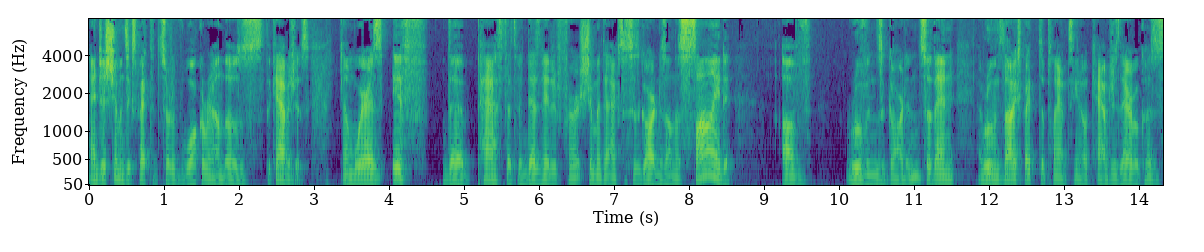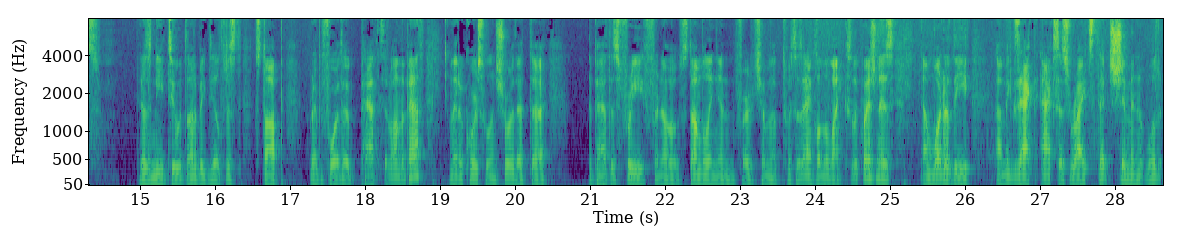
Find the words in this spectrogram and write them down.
and just Shimon's expected to sort of walk around those the cabbages. Um, whereas if the path that's been designated for Shimon to access his garden is on the side of Reuven's garden, so then Reuven's not expected to plant you know cabbages there because he doesn't need to. It's not a big deal to just stop right before the path instead on the path, and that of course will ensure that. Uh, the path is free for no stumbling and for Shimon not to twist his ankle and the like. So the question is, um, what are the um, exact access rights that Shimon would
